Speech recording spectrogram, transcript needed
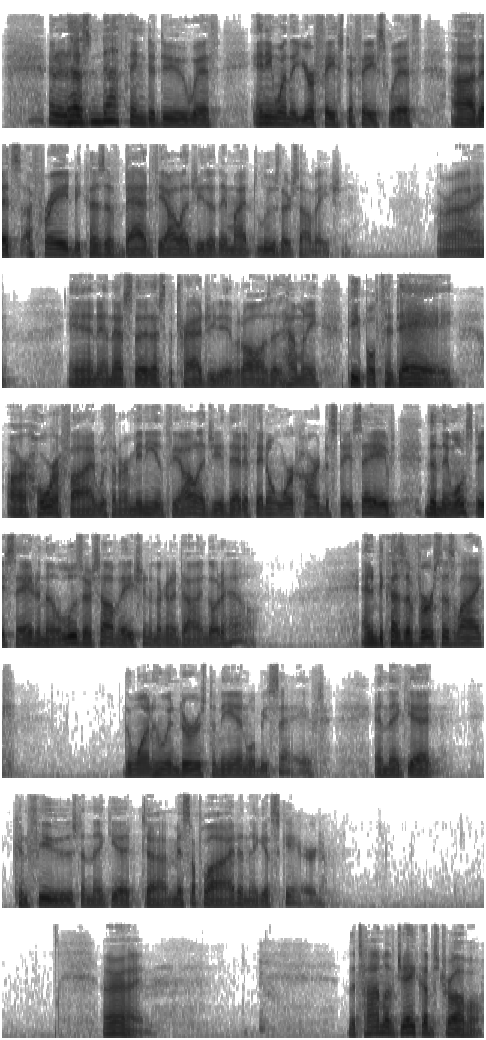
And it has nothing to do with anyone that you're face to face with uh, that's afraid because of bad theology that they might lose their salvation. All right? And, and that's, the, that's the tragedy of it all, is that how many people today are horrified with an Arminian theology that if they don't work hard to stay saved, then they won't stay saved and they'll lose their salvation and they're going to die and go to hell. And because of verses like, the one who endures to the end will be saved, and they get confused and they get uh, misapplied and they get scared. All right. The time of Jacob's trouble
